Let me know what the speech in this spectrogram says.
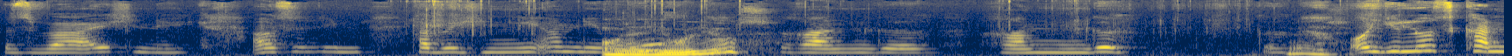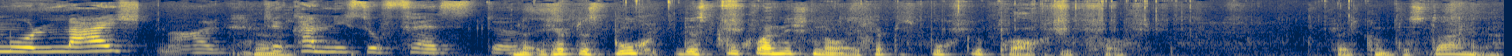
das war ich nicht. Außerdem habe ich nie an den oder Buch Julius? range, range. ge- Und Julius kann nur leicht malen. Der kann nicht so festes. Na, ich habe das Buch, das Buch war nicht neu. Ich habe das Buch gebraucht gekauft. Vielleicht kommt es daher.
